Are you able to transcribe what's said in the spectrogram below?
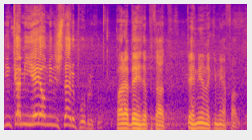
encaminhei ao Ministério Público. Parabéns, deputado. Termina aqui minha fala.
